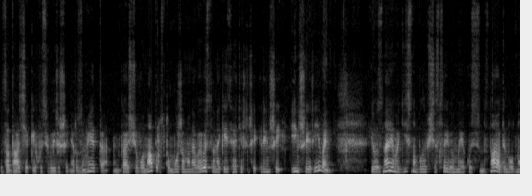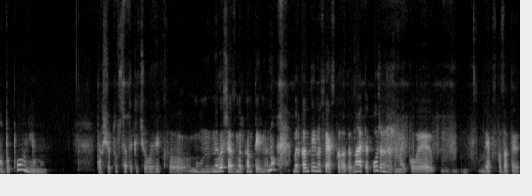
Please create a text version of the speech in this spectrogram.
задач якихось вирішення. Розумієте? Він каже, що вона просто може мене вивести на якийсь геть інший, інший рівень. І от з нею ми дійсно були щасливі. Ми якось не знаю, один одного доповнюємо. Так що тут все-таки чоловік е, ну, не лише з меркантильною. Ну, меркантильно це як сказати, знаєте, кожен же ж ми, коли, як сказати,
